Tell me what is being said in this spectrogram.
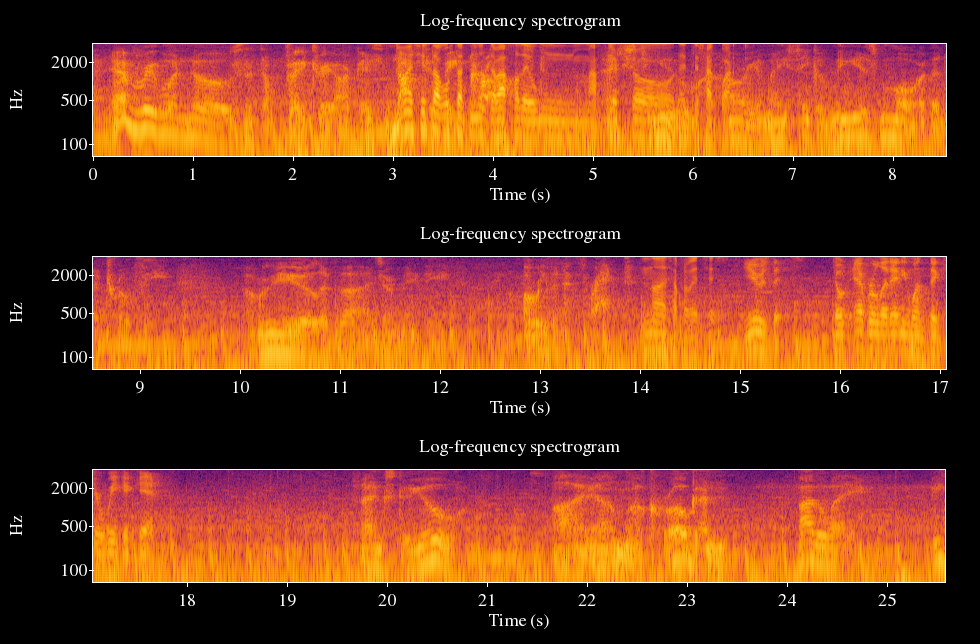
And everyone knows that the patriarch is No not me siento a gusto haciendo el trabajo de un mafioso de you, 3 a 4. Arya may think of me as more than a trophy. A real advisor, maybe. Or even a threat. No desaproveches. Use this. Don't ever let anyone think you're weak again. Thanks to you, I am a Krogan. By the way, be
